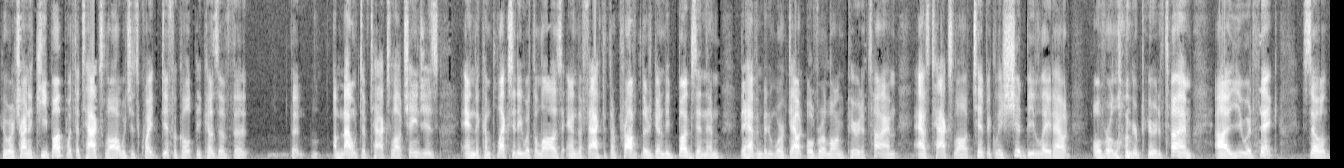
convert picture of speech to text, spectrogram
who are trying to keep up with the tax law, which is quite difficult because of the, the amount of tax law changes and the complexity with the laws and the fact that prob- there's going to be bugs in them. They haven't been worked out over a long period of time, as tax law typically should be laid out over a longer period of time, uh, you would think. So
